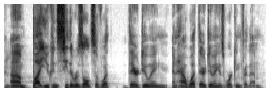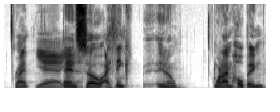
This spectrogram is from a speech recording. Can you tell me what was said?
Mm-hmm. Um, but you can see the results of what they're doing and how what they're doing is working for them, right? Yeah, yeah. And so I think, you know, what I'm hoping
